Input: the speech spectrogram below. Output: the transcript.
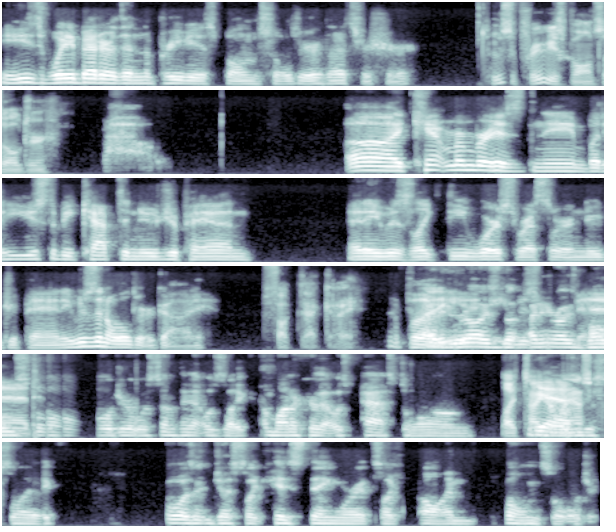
He's way better than the previous Bone Soldier, that's for sure. who's the previous Bone Soldier? Uh, I can't remember his name, but he used to be Captain New Japan, and he was like the worst wrestler in New Japan. He was an older guy, Fuck that guy. but I didn't he, realize he the, I didn't realize. Bone Soldier was something that was like a moniker that was passed along. Like Tiger Yeah. Mask. wasn't just like it wasn't just like his thing where it's like, oh, I'm Bone Soldier.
